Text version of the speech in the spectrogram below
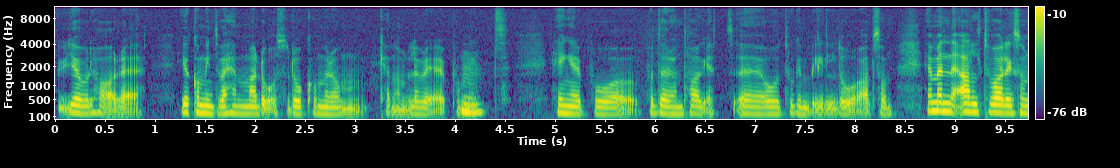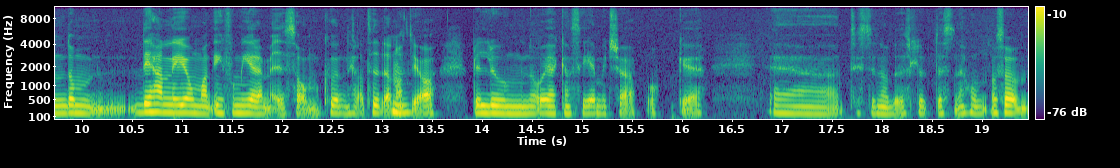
jag vill ha det, jag kommer inte vara hemma då så då kommer de, kan de leverera på Mm. mitt, hänger det på, på dörrhandtaget eh, och tog en bild och allt sånt. Ja, men allt var liksom, de, det handlar ju om att informera mig som kund hela tiden. Mm. Att jag blir lugn och jag kan se mitt köp och eh, eh, tills det nådde slutdestination. Och så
